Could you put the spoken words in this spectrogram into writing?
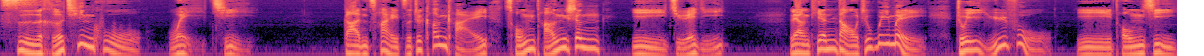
四河清乎未期。感蔡子之慷慨，从唐生以决疑；量天道之微昧，追渔父以同兮。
